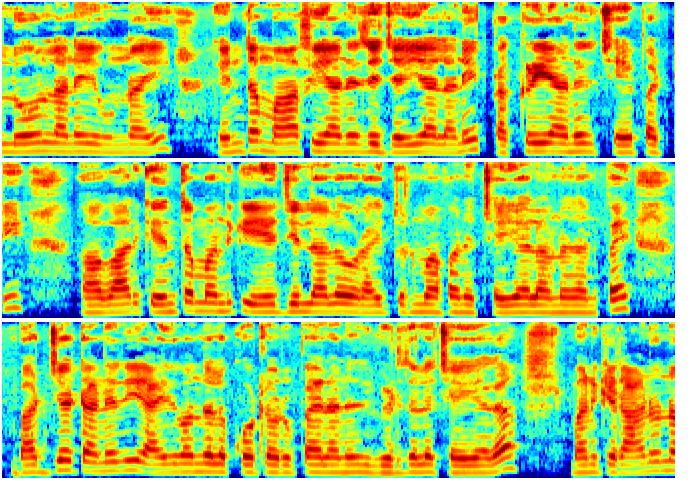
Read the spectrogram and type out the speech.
లోన్లు అనేవి ఉన్నాయి ఎంత మాఫీ అనేది చేయాలని ప్రక్రియ అనేది చేపట్టి వారికి ఎంతమందికి ఏ జిల్లాలో రైతు రుణమాఫీ అనేది చేయాలన్న దానిపై బడ్జెట్ అనేది ఐదు వందల కోట్ల రూపాయలు అనేది విడుదల చేయగా మనకి రానున్న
